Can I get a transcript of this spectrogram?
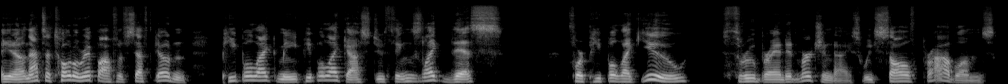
You know, and that's a total ripoff of Seth Godin. People like me, people like us do things like this for people like you through branded merchandise. We solve problems.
